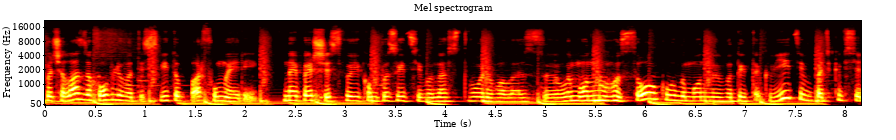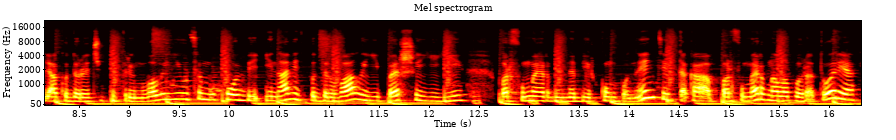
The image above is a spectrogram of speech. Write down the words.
почала захоплюватись світом парфумерії. Найперші свої композиції вона створювала з лимонного соку, лимонної води та квітів. Батьки всіляко, до речі, підтримували її у цьому хобі і навіть подарували їй перший її парфумерний набір компонентів, така парфумерна лабораторія,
